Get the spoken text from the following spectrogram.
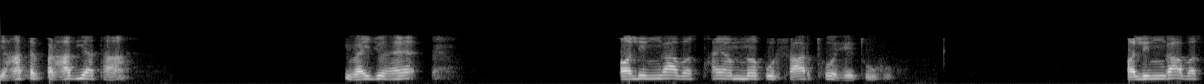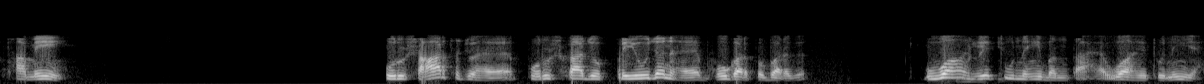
यहाँ तक पढ़ा दिया था कि भाई जो है अलिंगावस्थायाम न पुरुषार्थो हेतु। हो अलिंगावस्था में पुरुषार्थ जो है पुरुष का जो प्रयोजन है भोग अर्प वर्ग वह हेतु नहीं बनता है वह हेतु नहीं है।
